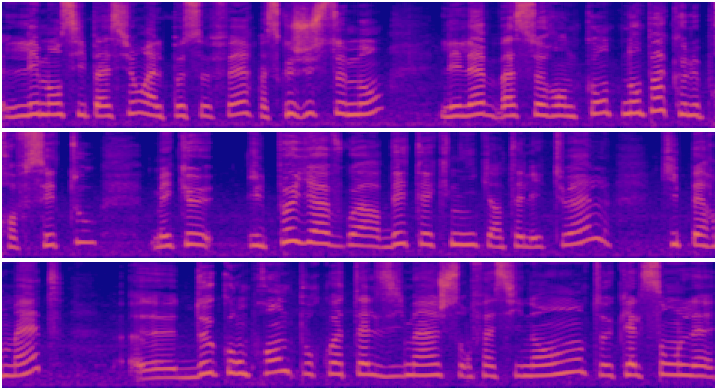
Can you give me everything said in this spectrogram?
l'émancipation, elle peut se faire parce que justement, l'élève va se rendre compte, non pas que le prof sait tout, mais qu'il peut y avoir des techniques intellectuelles qui permettent de comprendre pourquoi telles images sont fascinantes, quelles sont les,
